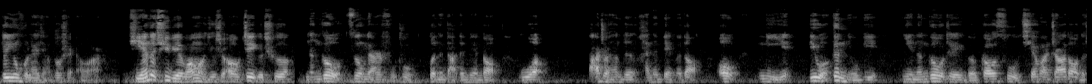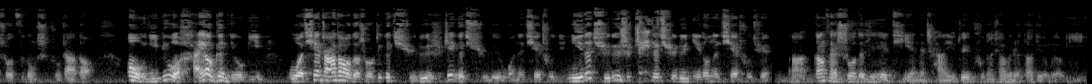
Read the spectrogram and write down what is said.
对用户来讲都是 L 二，体验的区别往往就是哦，这个车能够自动驾驶辅助，不能打灯变道，我。打转向灯还能变个道哦，你比我更牛逼，你能够这个高速切换匝道的时候自动驶出匝道哦，你比我还要更牛逼，我切匝道的时候这个曲率是这个曲率，我能切出去，你的曲率是这个曲率，你都能切出去啊！刚才说的这些体验的差异，对于普通消费者到底有没有意义？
